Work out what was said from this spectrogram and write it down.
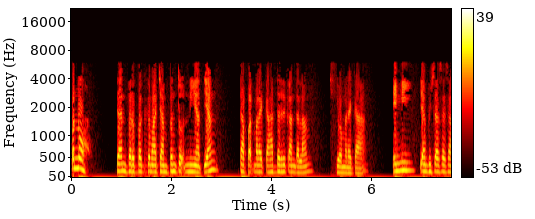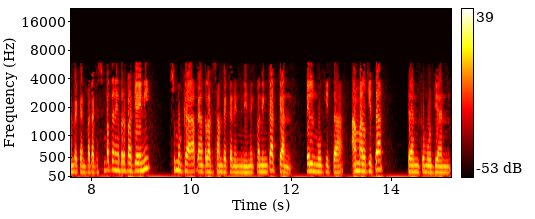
penuh dan berbagai macam bentuk niat yang dapat mereka hadirkan dalam jiwa mereka. Ini yang bisa saya sampaikan pada kesempatan yang berbahagia ini. Semoga apa yang telah disampaikan ini meningkatkan ilmu kita, amal kita, dan kemudian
